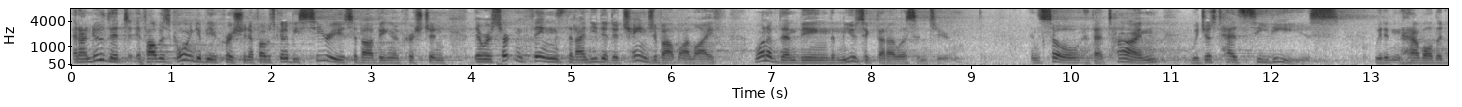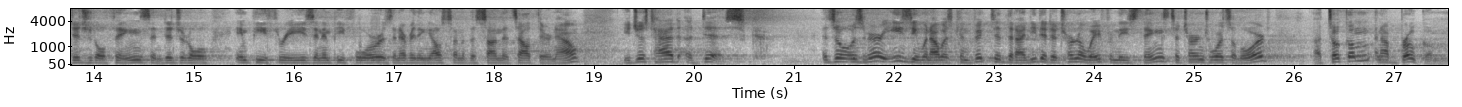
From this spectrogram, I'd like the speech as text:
And I knew that if I was going to be a Christian, if I was going to be serious about being a Christian, there were certain things that I needed to change about my life, one of them being the music that I listened to. And so at that time, we just had CDs. We didn't have all the digital things and digital MP3s and MP4s and everything else under the sun that's out there now. You just had a disc. And so it was very easy when I was convicted that I needed to turn away from these things to turn towards the Lord. I took them and I broke them.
